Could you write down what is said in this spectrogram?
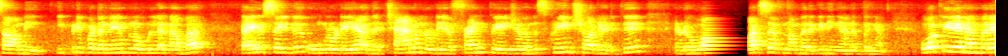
சாமி இப்படிப்பட்ட நேம்ல உள்ள நபர் தயவு செய்து உங்களுடைய அந்த சேனலுடைய ஃப்ரண்ட் பேஜை வந்து ஸ்க்ரீன்ஷாட் எடுத்து என்னோட வாட்ஸ்அப் நம்பருக்கு நீங்கள் அனுப்புங்க. ஓகே நம்பரே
